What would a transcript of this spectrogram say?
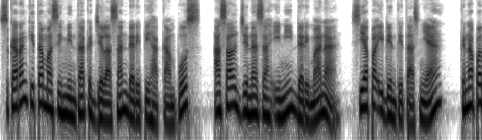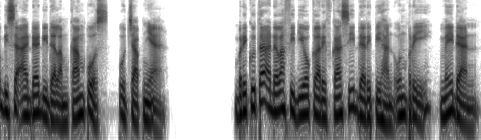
Sekarang kita masih minta kejelasan dari pihak kampus, asal jenazah ini dari mana, siapa identitasnya, kenapa bisa ada di dalam kampus, ucapnya. Berikutnya adalah video klarifikasi dari pihak Unpri, Medan.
